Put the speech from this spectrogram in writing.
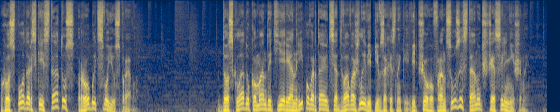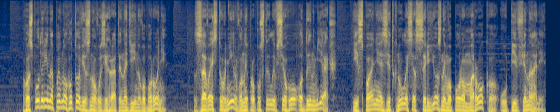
Господарський статус робить свою справу. До складу команди Т'єрі Анрі повертаються два важливі півзахисники, від чого французи стануть ще сильнішими. Господарі, напевно, готові знову зіграти надійно в обороні. За весь турнір вони пропустили всього один м'яч. Іспанія зіткнулася з серйозним опором Марокко у півфіналі,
